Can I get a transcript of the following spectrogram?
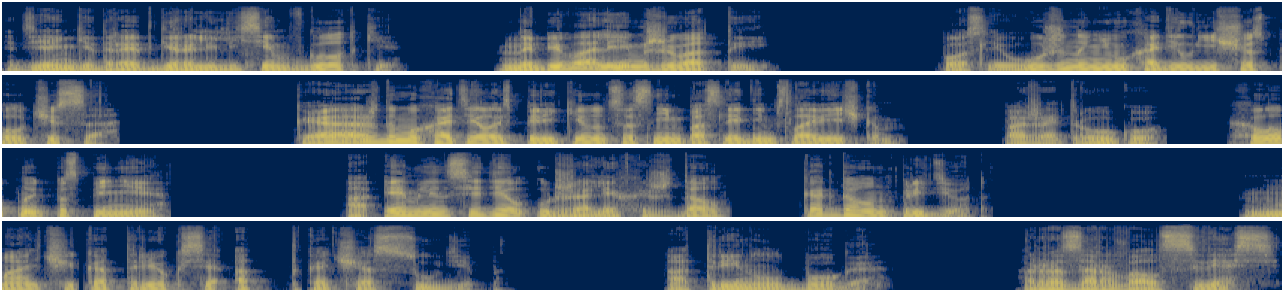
Деньги Дредгера лились им в глотки, набивали им животы. После ужина не уходил еще с полчаса. Каждому хотелось перекинуться с ним последним словечком, пожать руку, хлопнуть по спине. А Эмлин сидел у Джалех и ждал, когда он придет. Мальчик отрекся от ткача судеб, отринул Бога, разорвал связь,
